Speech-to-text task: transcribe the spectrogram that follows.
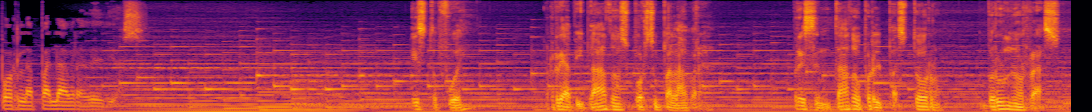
por la palabra de Dios. Esto fue Reavivados por su palabra, presentado por el pastor Bruno Razo.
